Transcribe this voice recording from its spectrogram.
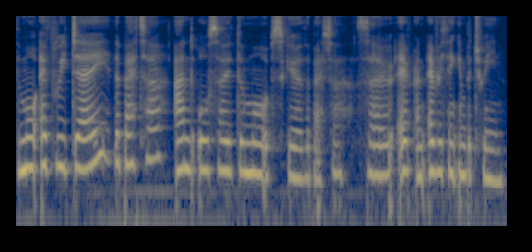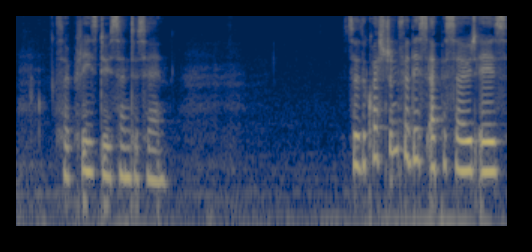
the more everyday, the better, and also the more obscure, the better. So and everything in between. So please do send it in. So the question for this episode is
